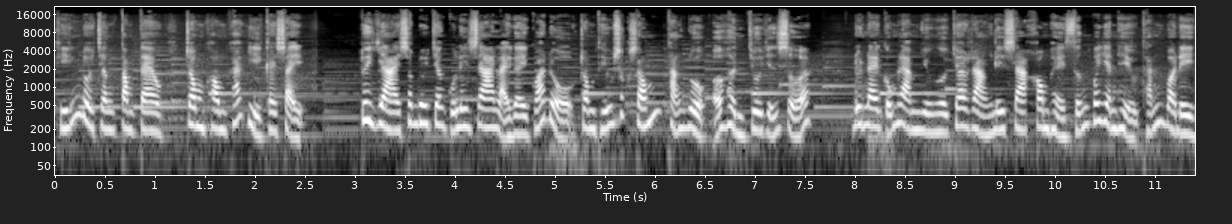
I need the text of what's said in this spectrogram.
khiến đôi chân tông teo, trông không khác gì cây sậy. Tuy dài, song đôi chân của Lisa lại gầy quá độ, trông thiếu sức sống, thẳng đuột ở hình chưa chỉnh sửa. Điều này cũng làm nhiều người cho rằng Lisa không hề xứng với danh hiệu thánh body.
